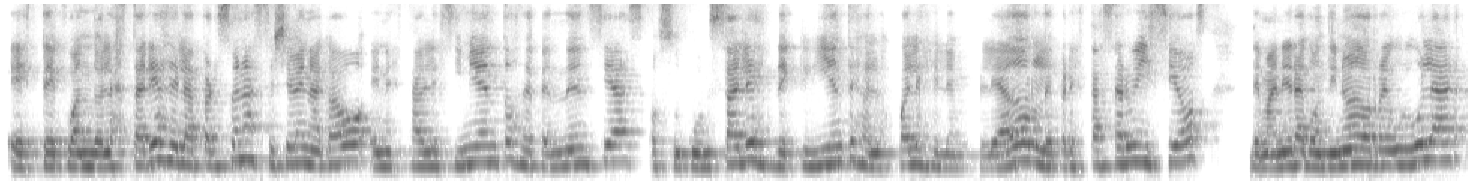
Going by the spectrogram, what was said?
Este, cuando las tareas de la persona se lleven a cabo en establecimientos, dependencias o sucursales de clientes a los cuales el empleador le presta servicios de manera continuada o regular,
